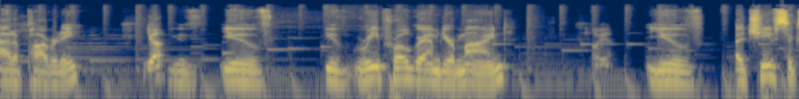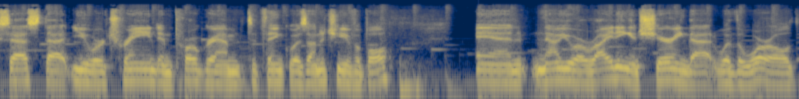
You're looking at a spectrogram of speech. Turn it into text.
out of poverty. Yep. You've you've you've reprogrammed your mind. Oh, yeah. You've achieved success that you were trained and programmed to think was unachievable. And now you are writing and sharing that with the world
